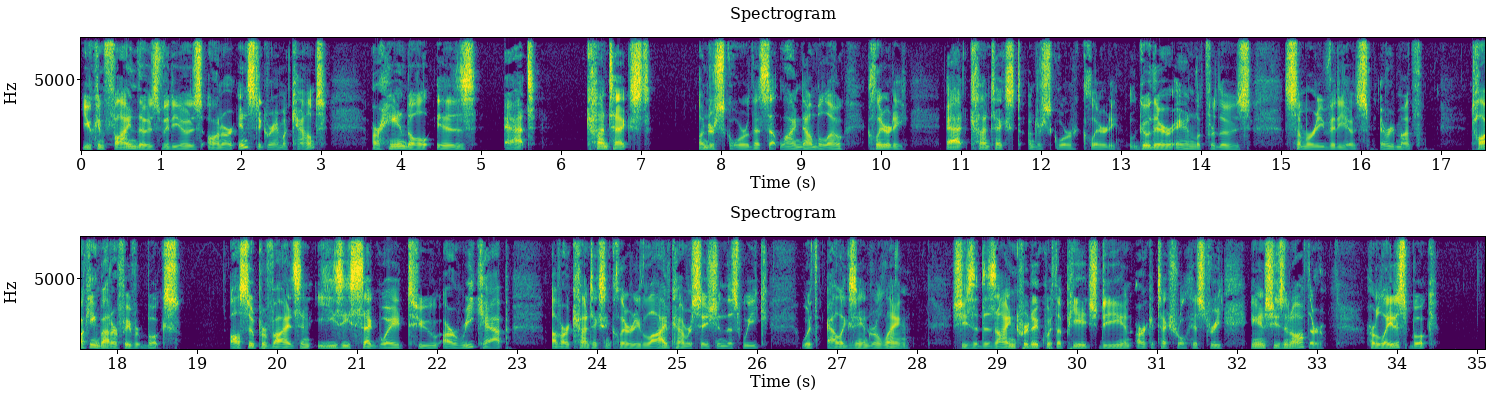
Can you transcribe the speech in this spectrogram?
You can find those videos on our Instagram account. Our handle is at context underscore, that's that line down below, clarity, at context underscore clarity. Go there and look for those summary videos every month. Talking about our favorite books also provides an easy segue to our recap of our Context and Clarity live conversation this week with Alexandra Lange. She's a design critic with a PhD in architectural history, and she's an author. Her latest book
